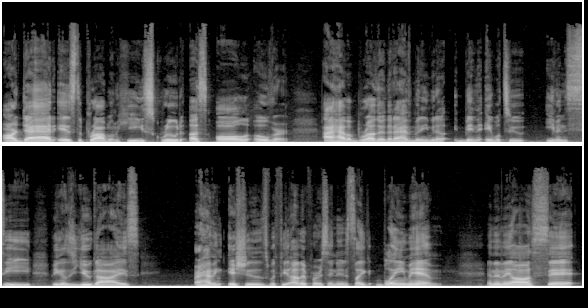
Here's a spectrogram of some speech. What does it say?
Our dad is the problem. He screwed us all over. I have a brother that I haven't been even been able to even see because you guys are having issues with the other person and it's like blame him and then they all sit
